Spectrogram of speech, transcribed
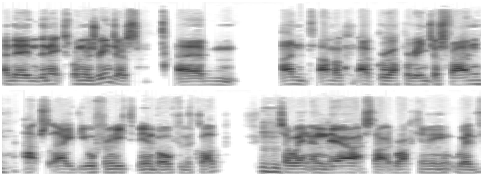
And then the next one was Rangers. Um, and I'm a, I grew up a Rangers fan. Absolutely ideal for me to be involved with the club. Mm-hmm. So I went in there. I started working with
